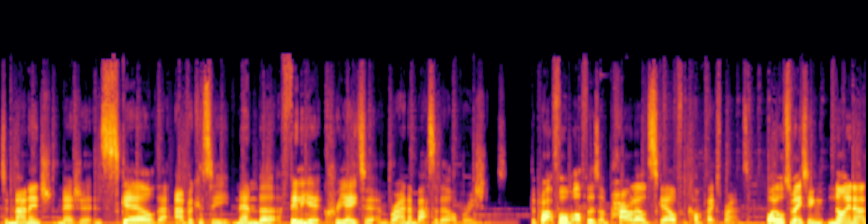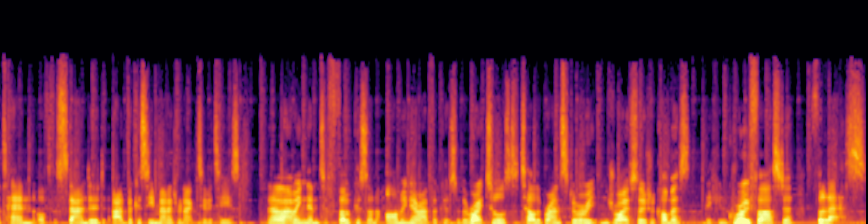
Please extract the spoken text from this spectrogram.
to manage, measure, and scale their advocacy, member, affiliate, creator, and brand ambassador operations. The platform offers unparalleled scale for complex brands. By automating 9 out of 10 of the standard advocacy management activities and allowing them to focus on arming their advocates with the right tools to tell the brand story and drive social commerce, they can grow faster for less.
